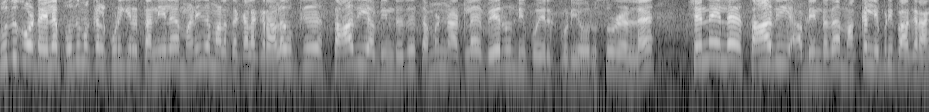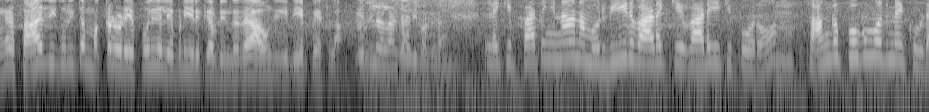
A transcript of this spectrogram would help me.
புதுக்கோட்டையில பொதுமக்கள் குடிக்கிற தண்ணியில மனித மலத்தை கலக்கிற அளவுக்கு சாதி அப்படின்றது தமிழ்நாட்டில் வேரூண்டி போயிருக்கக்கூடிய ஒரு சூழல்ல சென்னையில சாதி அப்படின்றத மக்கள் எப்படி பார்க்கறாங்க? சாதி குறித்த மக்களுடைய புரிதல் எப்படி இருக்கு அப்படின்றத அவங்க கிட்டயே பேசலாம். எதுலலாம் சாதி பார்க்கறாங்க? லைக் இப்போ பார்த்தீங்கன்னா நம்ம ஒரு வீடு வாடகைக்கு வாடகைக்கு போகிறோம் ஸோ அங்கே போகும்போதுமே கூட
